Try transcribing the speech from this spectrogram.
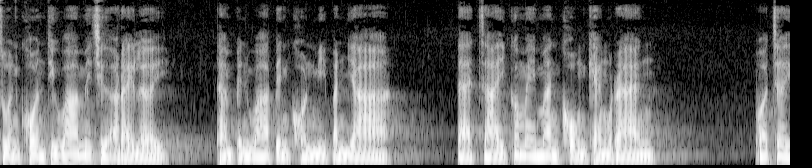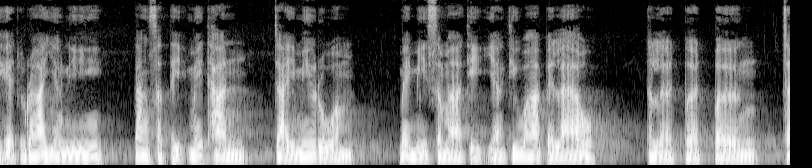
ส่วนคนที่ว่าไม่เชื่ออะไรเลยทำเป็นว่าเป็นคนมีปัญญา แต่ใจก็ไม่มั่นคงแข็งแรง พอเจอเหตุร้ายอย่างนี้ ตั้งสติไม่ทัน ใจไม่รวม ไม่มีสมาธิอย่างที่ว่าไปแล้วเตลิดเปิดเปิง ใจ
